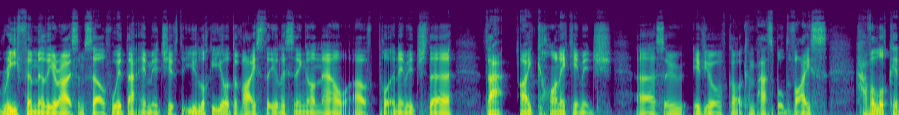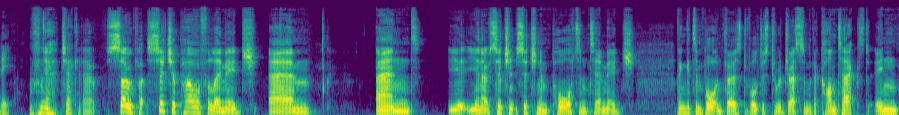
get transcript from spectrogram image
refamiliarize themselves with that image, if you look at your device that you're listening on now, I've put an image there, that iconic image. Uh, so if you've got a compatible device, have a look at it. yeah, check it out. So such a powerful image, um, and you, you know such an, such an important image. I think it's important first of all just to address some of the context in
